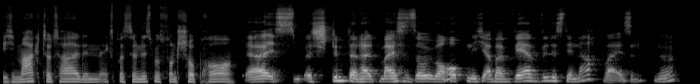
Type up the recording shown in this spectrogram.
ich mag total den Expressionismus von Chopin. Ja, es, es stimmt dann halt meistens auch überhaupt nicht, aber wer will es dir nachweisen? Ne?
